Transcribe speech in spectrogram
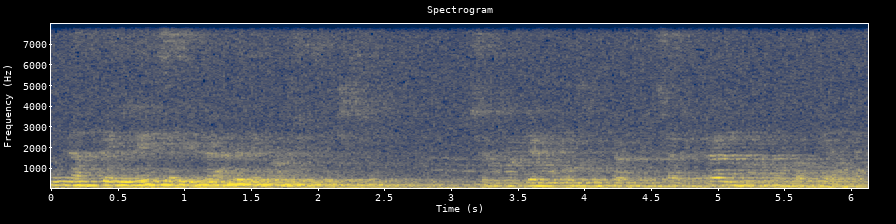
una bellezza più grande del crocifisso. Se non abbiamo con superficialità non lo abbiamo.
